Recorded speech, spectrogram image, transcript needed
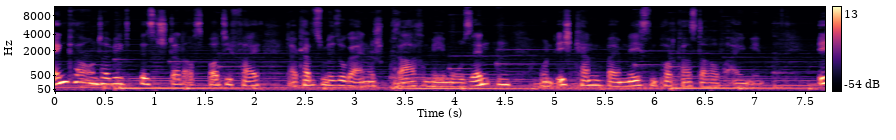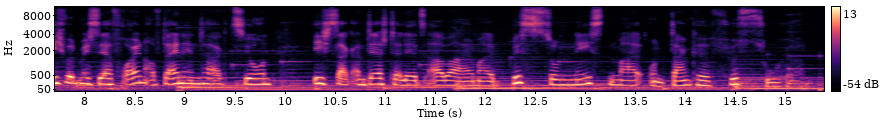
Anchor unterwegs bist statt auf Spotify. Da kannst du mir sogar eine Sprachmemo senden und ich kann beim nächsten Podcast darauf eingehen. Ich würde mich sehr freuen auf deine Interaktion. Ich sage an der Stelle jetzt aber einmal bis zum nächsten Mal und danke fürs Zuhören.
